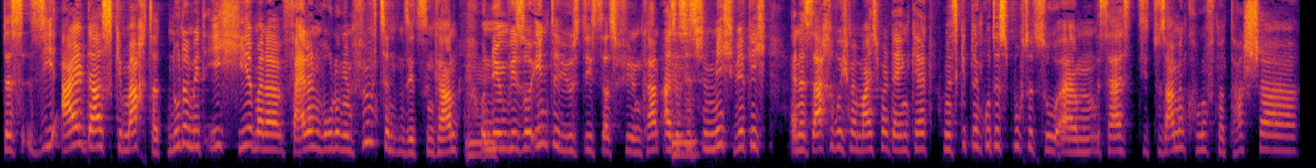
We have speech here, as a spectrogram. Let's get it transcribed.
dass sie all das gemacht hat, nur damit ich hier in meiner feinen Wohnung im 15. sitzen kann Mhm. und irgendwie so Interviews, dies, das führen kann. Also es ist für mich wirklich eine Sache, wo ich mir manchmal denke, und es gibt ein gutes Buch dazu, ähm, das heißt Die Zusammenkunft Natascha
